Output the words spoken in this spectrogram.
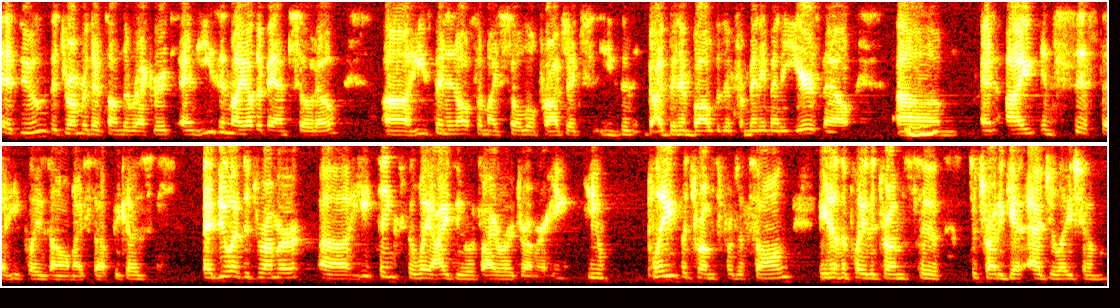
Edu, the drummer that's on the record, and he's in my other band, Soto. Uh, he's been in also my solo projects. He's been, I've been involved with him for many, many years now. Um, mm-hmm. And I insist that he plays all my stuff because I do as a drummer, uh, he thinks the way I do if I were a drummer. He, he plays the drums for the song. He doesn't play the drums to, to try to get adulation.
